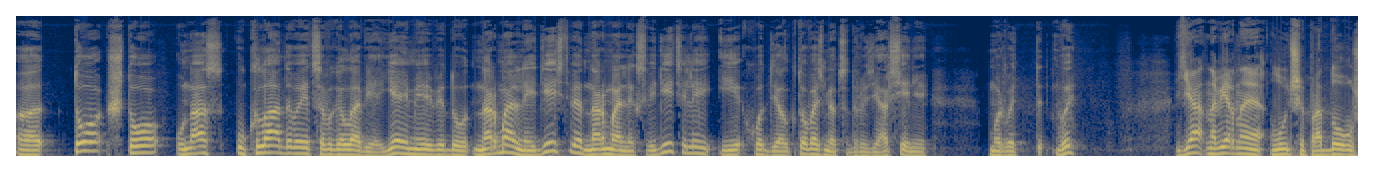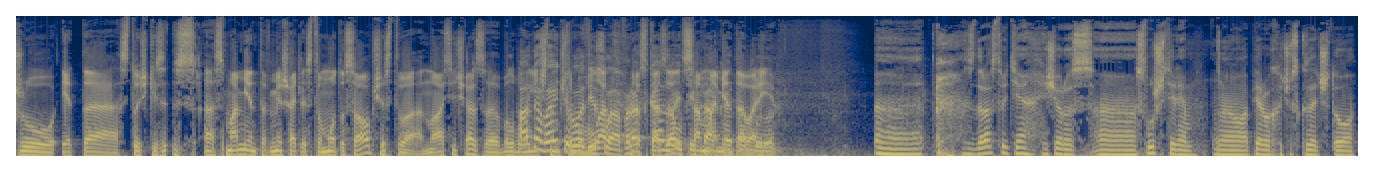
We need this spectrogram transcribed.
э, то, что у нас укладывается в голове. Я имею в виду нормальные действия, нормальных свидетелей и ход дела. Кто возьмется, друзья? Арсений, может быть, вы? Я, наверное, лучше продолжу это с точки с, с момента вмешательства мотосообщества, ну а сейчас было бы а логичным, давайте, чтобы Владислав, Влад рассказал сам момент аварии. Было. Э, здравствуйте еще раз, э, слушатели. Э, во-первых, хочу сказать, что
